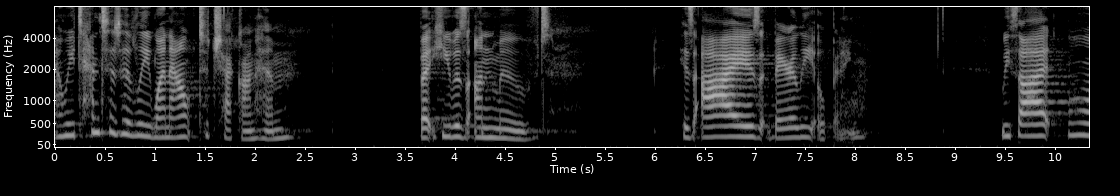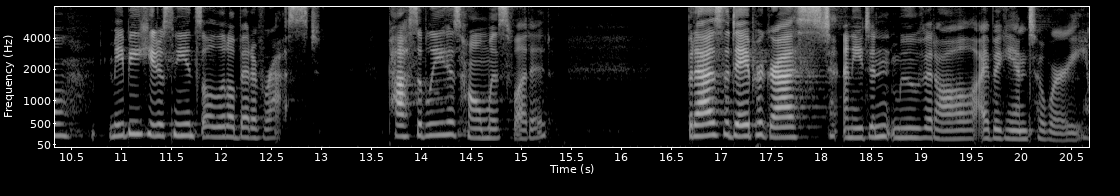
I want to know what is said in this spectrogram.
And we tentatively went out to check on him, but he was unmoved, his eyes barely opening. We thought, well, maybe he just needs a little bit of rest. Possibly his home was flooded. But as the day progressed and he didn't move at all, I began to worry.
